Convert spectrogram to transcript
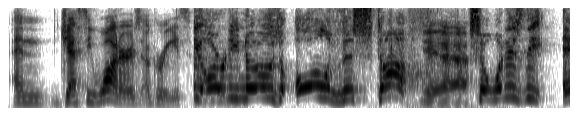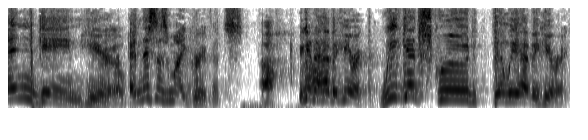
And Jesse Watters agrees. He already knows all of this stuff. Yeah. So what is the end game here? True. And this is my grievance. Ah. You're going to have a hearing. We get screwed, then we have a hearing.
